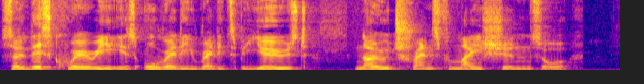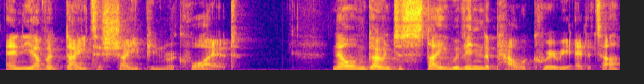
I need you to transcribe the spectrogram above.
So this query is already ready to be used no transformations or any other data shaping required. Now I'm going to stay within the Power Query editor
